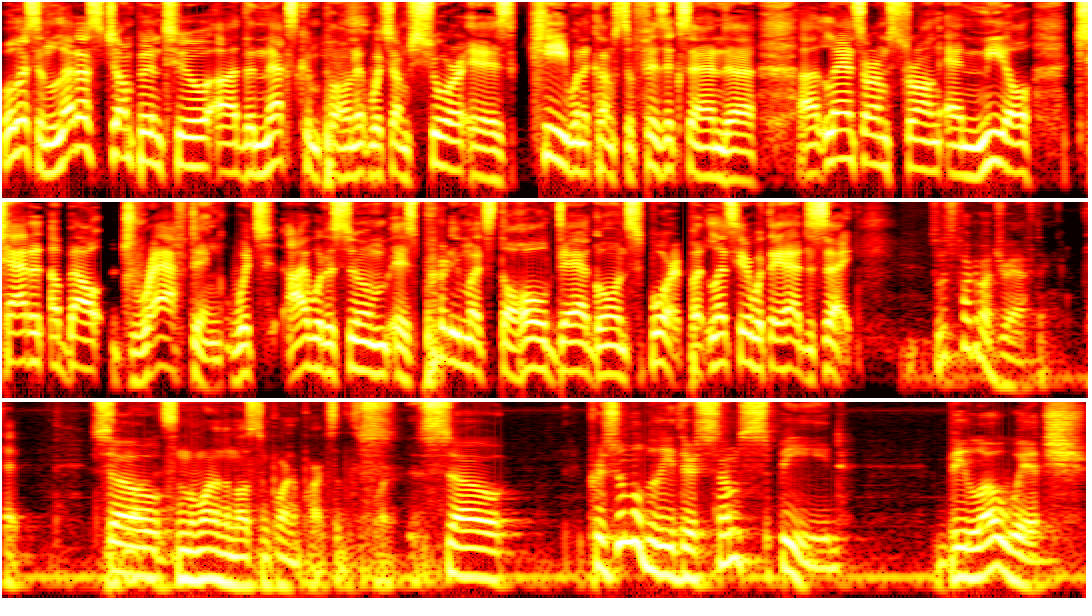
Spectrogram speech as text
Well, listen, let us jump into uh, the next component, which I'm sure is key when it comes to physics. And uh, uh, Lance Armstrong and Neil chatted about drafting, which I would assume is pretty much the whole daggone sport. But let's hear what they had to say. So let's talk about drafting. Okay. So, It's one of the most important parts of the sport. so presumably there's some speed below which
